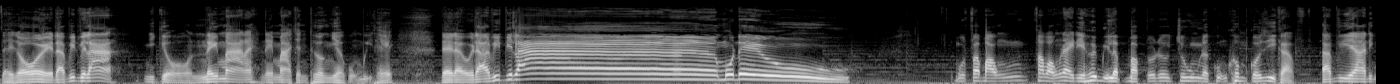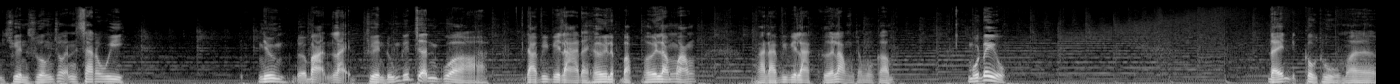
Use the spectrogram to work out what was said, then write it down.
đấy rồi David Villa như kiểu Neymar này Neymar chấn thương nhiều cũng bị thế. Đây là David Villa một đều. Một pha bóng pha bóng này thì hơi bị lập bập đôi chung là cũng không có gì cả. David Villa định truyền xuống cho Ansarawi nhưng đội bạn lại truyền đúng đến trận của David Villa để hơi lập bập hơi long móng và David Villa cứa lòng trong một cấm. Một điều đấy cầu thủ mà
